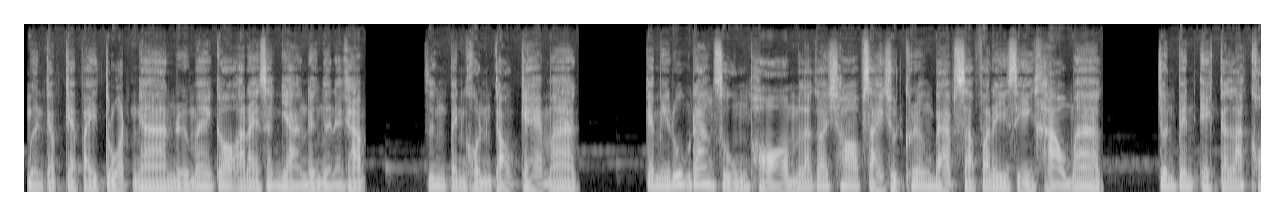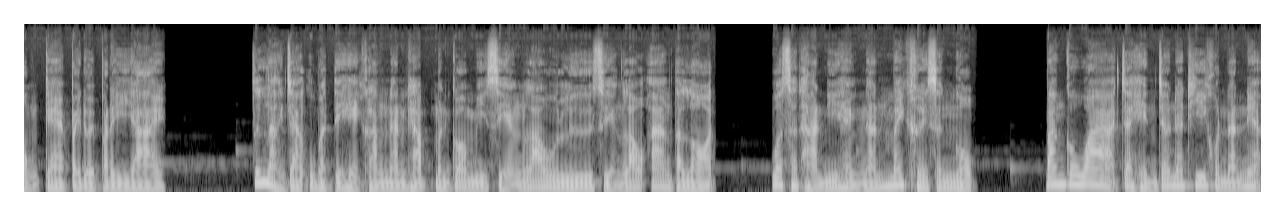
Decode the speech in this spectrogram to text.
เหมือนกับแกไปตรวจงานหรือไม่ก็อะไรสักอย่างหนึ่งนะครับ ซึ่งเป็นคนเก่าแก่มาก แกมีรูปร่างสูงผอม แล้วก็ชอบใส่ชุดเครื่องแบบซาฟารีสีขาวมาก จนเป็นเอกลักษณ์ของแกไปโดยปริยาย ซึ่งหลังจากอุบัติเหตุครั้งนั้นครับ มันก็มีเสียงเล่าลือเสียงเล่าอ้างตลอด ว่าสถานีแห่งนั้นไม่เคยสงบ บ้างก็ว่าจะเห็นเจ้าหน้าที่คนนั้นเนี่ย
